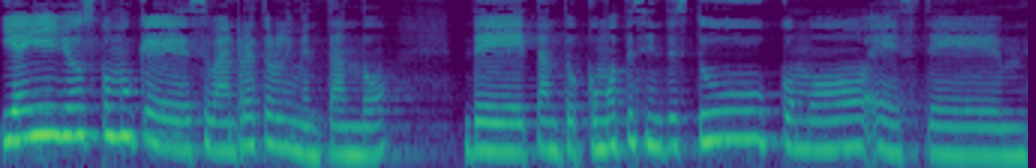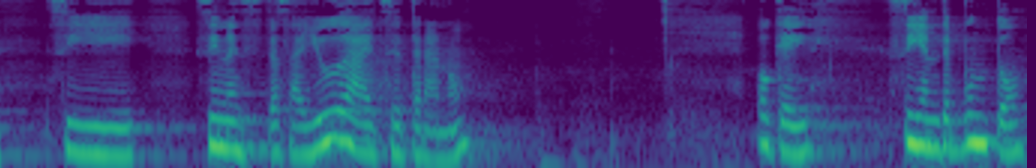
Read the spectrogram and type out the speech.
Y ahí ellos como que se van retroalimentando de tanto cómo te sientes tú, como este, si, si necesitas ayuda, etcétera, ¿no? Ok, siguiente punto.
